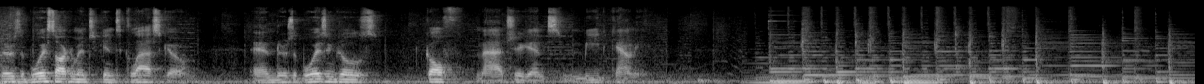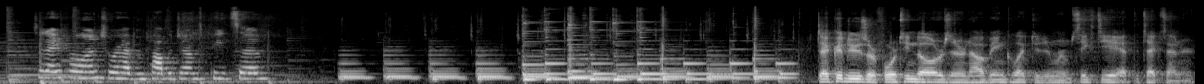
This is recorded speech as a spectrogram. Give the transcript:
There's a boys soccer match against Glasgow, and there's a boys and girls golf match against Meade County. Today for lunch we're having Papa John's pizza. DECA dues are $14 and are now being collected in room 68 at the Tech Center.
